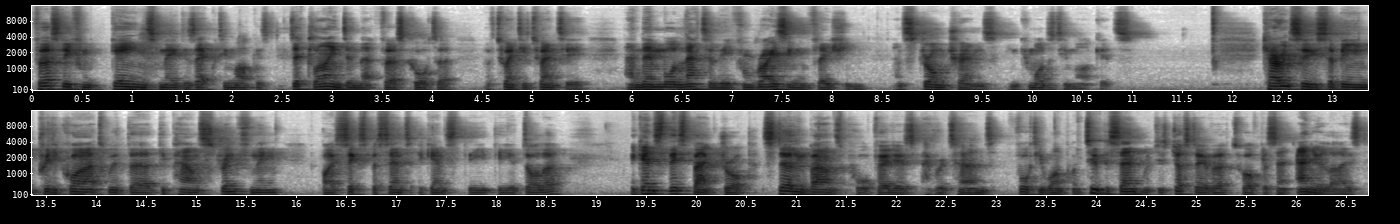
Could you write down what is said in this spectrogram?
Firstly, from gains made as equity markets declined in that first quarter of 2020, and then more latterly from rising inflation and strong trends in commodity markets. Currencies have been pretty quiet with the, the pound strengthening by 6% against the, the dollar. Against this backdrop, sterling balanced portfolios have returned 41.2%, which is just over 12% annualized,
